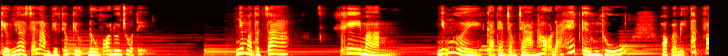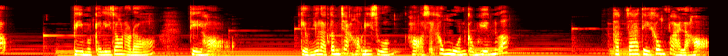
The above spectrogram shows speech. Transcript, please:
kiểu như là, sẽ làm việc theo kiểu đầu voi đuôi chuột ấy. Nhưng mà thật ra, khi mà những người cả thèm chóng chán họ đã hết cái hứng thú hoặc là bị thất vọng vì một cái lý do nào đó, thì họ, kiểu như là, tâm trạng họ đi xuống, họ sẽ không muốn cống hiến nữa thật ra thì không phải là họ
